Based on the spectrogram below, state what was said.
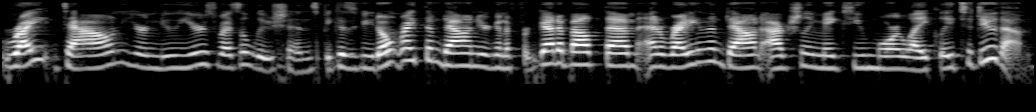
Write down your New Year's resolutions because if you don't write them down, you're going to forget about them, and writing them down actually makes you more likely to do them.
